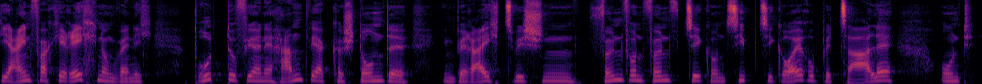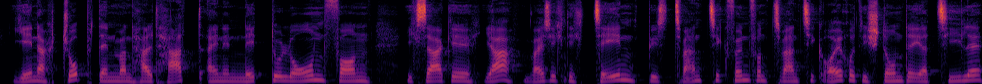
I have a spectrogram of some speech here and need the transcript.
die einfache Rechnung, wenn ich brutto für eine Handwerkerstunde im Bereich zwischen 55 und 70 Euro bezahle und je nach Job, den man halt hat, einen Nettolohn von, ich sage, ja, weiß ich nicht, 10 bis 20, 25 Euro die Stunde erziele,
